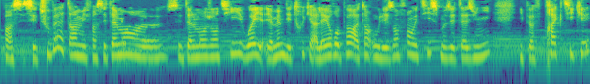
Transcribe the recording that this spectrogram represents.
Enfin c'est tout bête hein mais enfin c'est tellement euh, c'est tellement gentil. Ouais il y, a même des trucs à l'aéroport attends où les enfants autistes aux États-Unis ils peuvent pratiquer.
